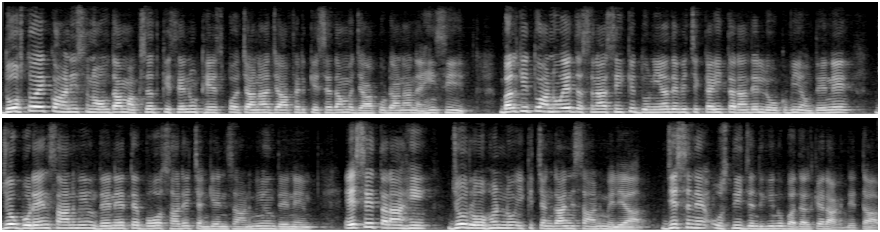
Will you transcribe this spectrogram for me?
ਦੋਸਤੋ, ਇਹ ਕਹਾਣੀ ਸੁਣਾਉਣ ਦਾ ਮਕਸਦ ਕਿਸੇ ਨੂੰ ਠੇਸ ਪਹੁੰਚਾਉਣਾ ਜਾਂ ਫਿਰ ਕਿਸੇ ਦਾ ਮਜ਼ਾਕ ਉਡਾਉਣਾ ਨਹੀਂ ਸੀ। ਬਲਕਿ ਤੁਹਾਨੂੰ ਇਹ ਦੱਸਣਾ ਸੀ ਕਿ ਦੁਨੀਆ ਦੇ ਵਿੱਚ ਕਈ ਤਰ੍ਹਾਂ ਦੇ ਲੋਕ ਵੀ ਆਉਂਦੇ ਨੇ, ਜੋ ਬੁਰੇ ਇਨਸਾਨ ਵੀ ਹੁੰਦੇ ਨੇ ਤੇ ਬਹੁਤ ਸਾਰੇ ਚੰਗੇ ਇਨਸਾਨ ਵੀ ਹੁੰਦੇ ਨੇ। ਇਸੇ ਤਰ੍ਹਾਂ ਹੀ ਜੋ ਰੋਹਨ ਨੂੰ ਇੱਕ ਚੰਗਾ ਇਨਸਾਨ ਮਿਲਿਆ, ਜਿਸ ਨੇ ਉਸ ਦੀ ਜ਼ਿੰਦਗੀ ਨੂੰ ਬਦਲ ਕੇ ਰੱਖ ਦਿੱਤਾ।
